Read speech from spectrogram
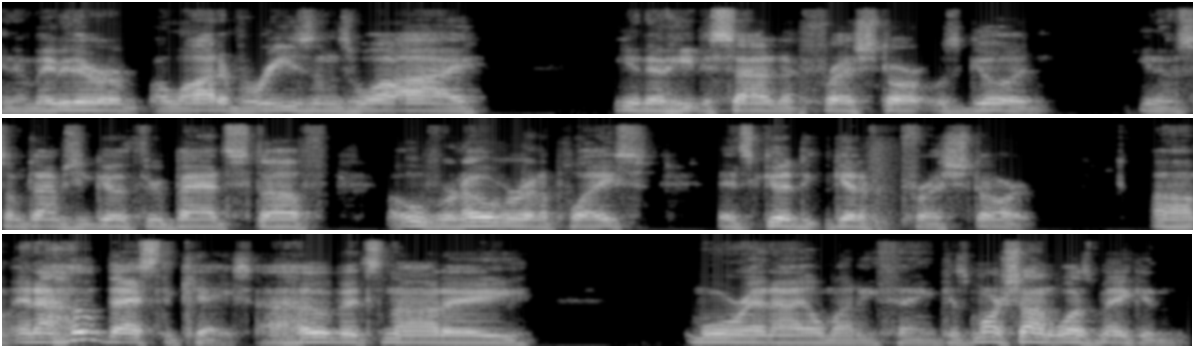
you know, maybe there are a lot of reasons why, you know, he decided a fresh start was good. You know, sometimes you go through bad stuff over and over in a place. It's good to get a fresh start. Um, and I hope that's the case. I hope it's not a more NIL money thing because Marshawn was making,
